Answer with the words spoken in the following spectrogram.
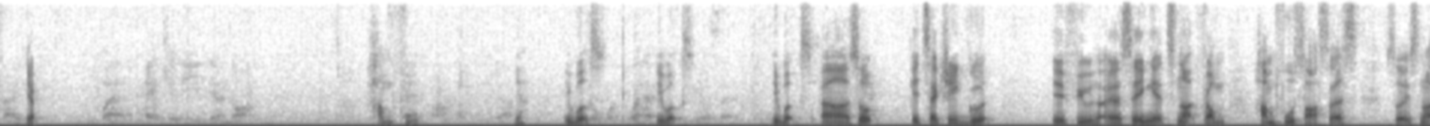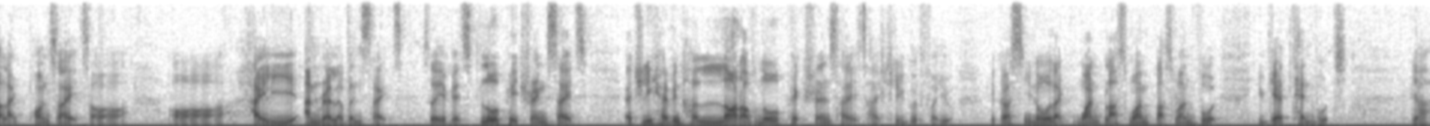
site, Yep. but actually they're not. Harmful. Yeah. It works. So what, what It works. to your site? It works. Uh, so it's actually good if you are saying it's not from harmful sources. So it's not like porn sites or or highly unrelevant sites. So if it's low page rank sites, actually having a lot of low page rank sites is actually good for you because you know like one plus one plus one vote, you get ten votes. Yeah.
